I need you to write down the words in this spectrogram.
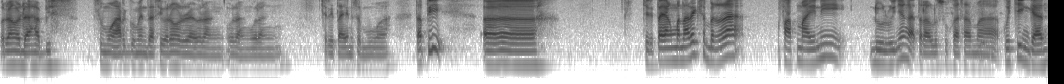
orang udah habis semua argumentasi orang udah orang orang orang ceritain semua. Tapi eh cerita yang menarik sebenarnya Fatma ini dulunya nggak terlalu suka sama kucing kan?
